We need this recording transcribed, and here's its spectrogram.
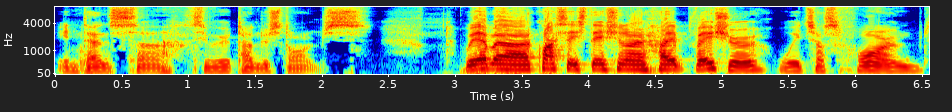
intense uh, severe thunderstorms. We have a quasi-stationary high pressure which has formed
